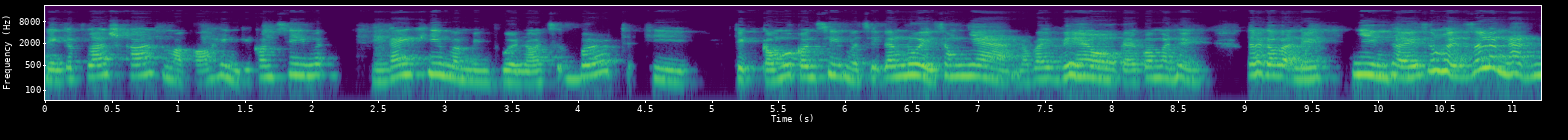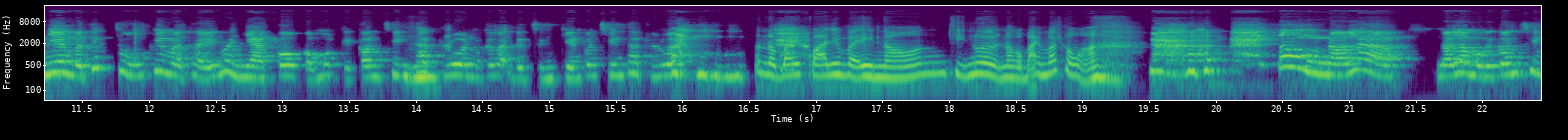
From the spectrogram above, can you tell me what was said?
đến cái flashcard mà có hình cái con chim ấy. Thì ngay khi mà mình vừa nói chữ bird thì thì có một con chim mà chị đang nuôi ở trong nhà nó bay vèo cái qua màn hình. Tức là các bạn ấy nhìn thấy xong rồi rất là ngạc nhiên và thích thú khi mà thấy mà nhà cô có một cái con chim thật luôn và các bạn được chứng kiến con chim thật luôn. Nó bay qua như vậy nó chị nuôi nó có bay mất không ạ? Không nó là nó là một cái con chim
